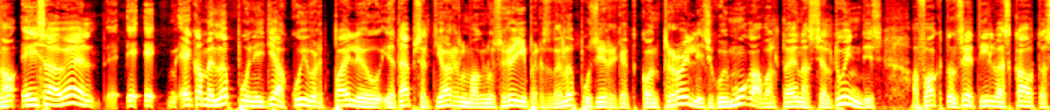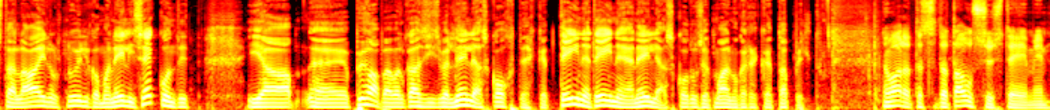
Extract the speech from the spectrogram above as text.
no ei saa öelda e, e ega me lõpuni ei tea, kuivõrd palju ja täpselt Jarl Magnus Riiber seda lõpusirget kontrollis ja kui mugavalt ta ennast seal tundis, aga fakt on see, et Ilves kaotas talle ainult null koma neli sekundit ja äh, pühapäeval ka siis veel neljas koht ehk et teine, teine ja neljas koduselt maailmakarika etapilt. no vaadates seda taustsüsteemi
